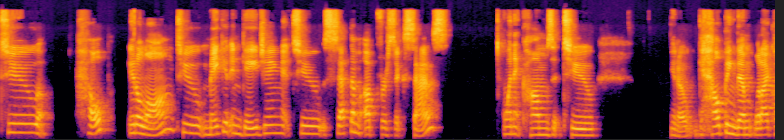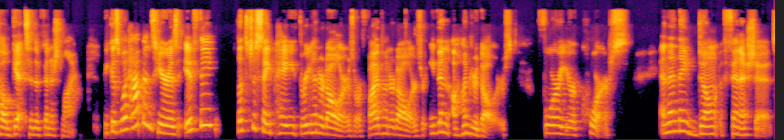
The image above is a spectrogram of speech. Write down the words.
to help it along to make it engaging to set them up for success when it comes to you know helping them what i call get to the finish line. Because what happens here is if they let's just say pay $300 or $500 or even $100 for your course and then they don't finish it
